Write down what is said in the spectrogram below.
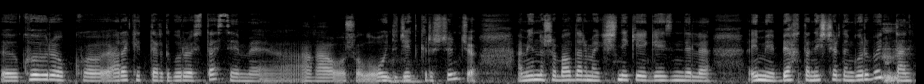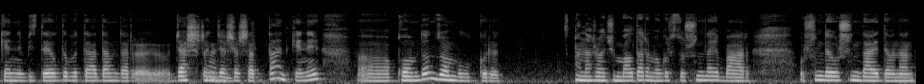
э, көбүрөөк э, аракеттерди көрөбүз да эми ага ошол ойду жеткириш үчүнчү. А мен ошо балдарыма кичинекей кезинде эле эми бияктан эч жерден көрбөйт да анткени бизде лгбт адамдар э, жашырын жашашат да анткени коомдон зомбулук көрөт анан ошон үчүн балдарыма көрсө ушундай бар ушундай ушундай деп анан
